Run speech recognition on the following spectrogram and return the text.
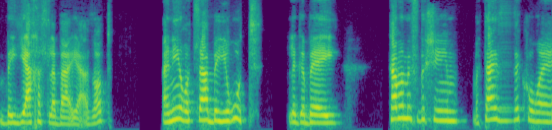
ביחס לבעיה הזאת? אני רוצה בהירות לגבי כמה מפגשים, מתי זה קורה.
